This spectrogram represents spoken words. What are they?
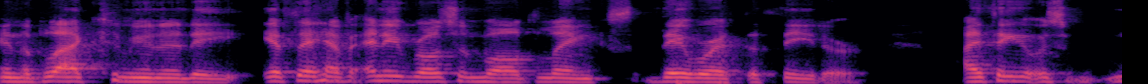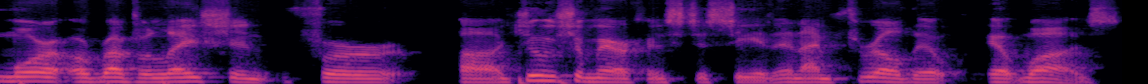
in the Black community, if they have any Rosenwald links, they were at the theater. I think it was more a revelation for uh, Jewish Americans to see it, and I'm thrilled that it was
